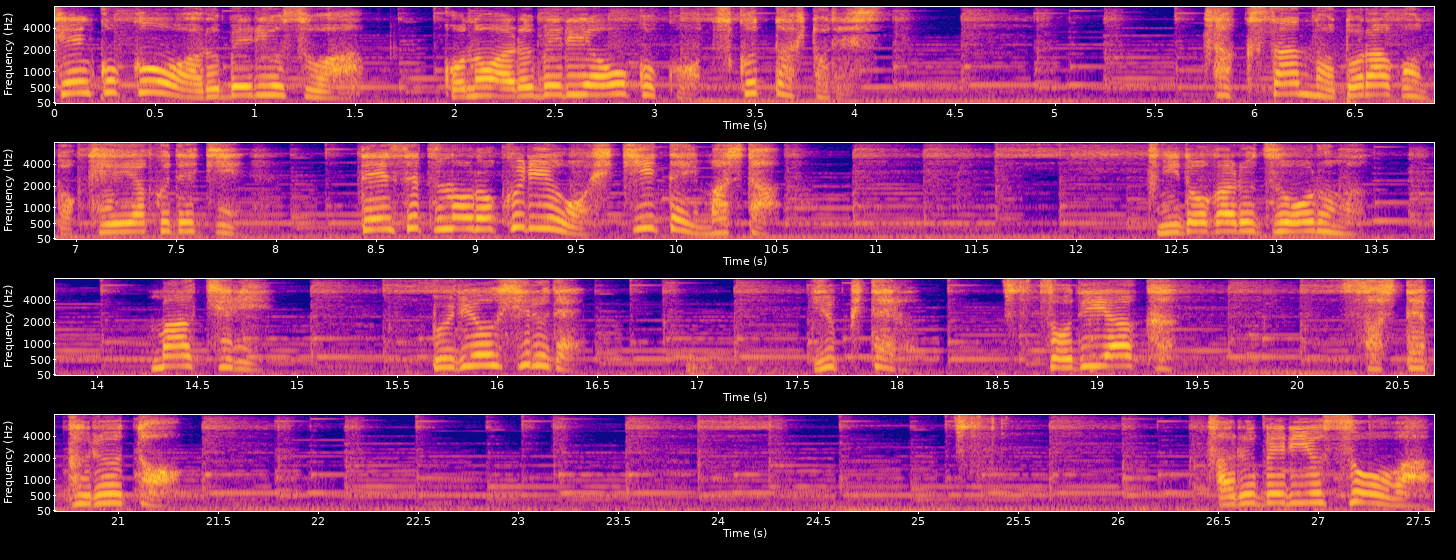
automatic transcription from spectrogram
建国王アルベリウスはこのアルベリア王国を作った人です。たくさんのドラゴンと契約でき伝説の六竜を率いていました。ニドガルズ・オルムマーキュリーブリューヒルデユピテルゾディアークそしてプルート。アルベリウス王は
